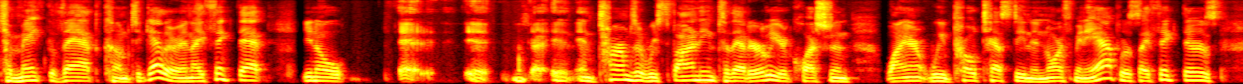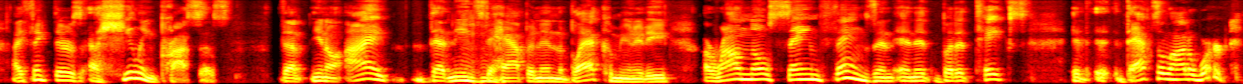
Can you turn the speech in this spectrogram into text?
to make that come together. And I think that you know, eh, it, in terms of responding to that earlier question, why aren't we protesting in North Minneapolis? I think there's I think there's a healing process that you know I that needs mm-hmm. to happen in the black community around those same things and and it but it takes it, it that's a lot of work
